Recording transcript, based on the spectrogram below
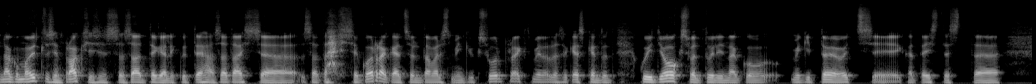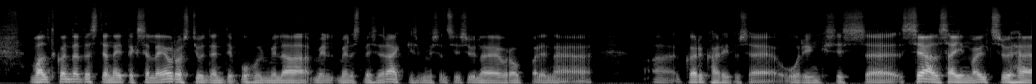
nagu ma ütlesin, Praxises sa saad tegelikult teha sada asja, sada asja korraga, et sul on tavaliselt mingi üks suur projekt, millele sa keskendud, kuid jooksvalt tuli nagu mingi tööotsi ka teistest äh, valdkondadest ja näiteks selle Eurostudenti puhul, mille, mil, millest me siin rääkisime, mis on siis üle-euroopaline äh, kõrghariduse uuring, siis äh, seal sain ma üldse ühe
